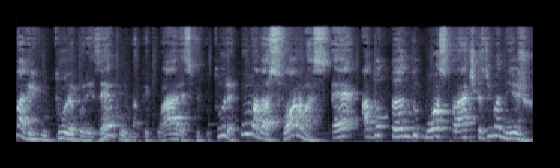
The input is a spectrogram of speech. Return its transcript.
Na agricultura, por exemplo, na pecuária, silvicultura, uma das formas é adotando boas práticas de manejo.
